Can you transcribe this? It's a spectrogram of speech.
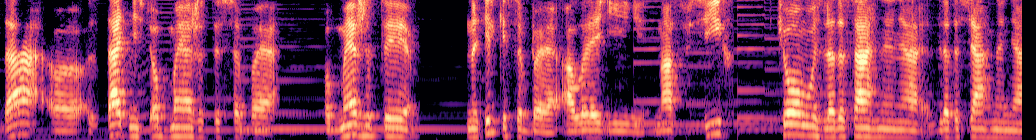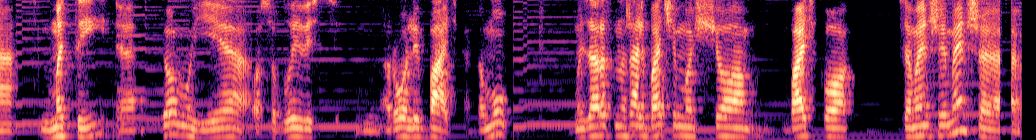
да, здатність обмежити себе, обмежити не тільки себе, але і нас всіх в чомусь для досягнення, для досягнення мети, е, в цьому є особливість ролі батька. Тому ми зараз, на жаль, бачимо, що батько все менше і менше е,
